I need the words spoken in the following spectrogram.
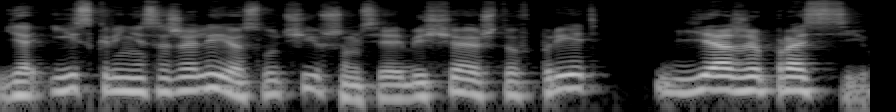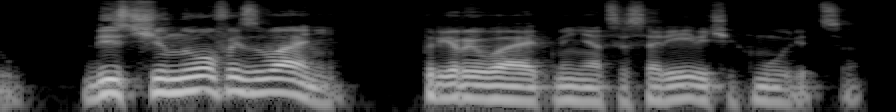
я искренне сожалею о случившемся и обещаю, что впредь я же просил, без чинов и званий», прерывает меня цесаревич и хмурится.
